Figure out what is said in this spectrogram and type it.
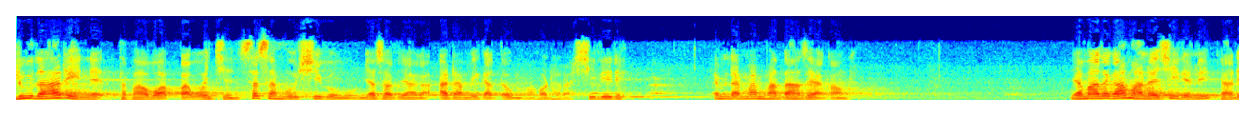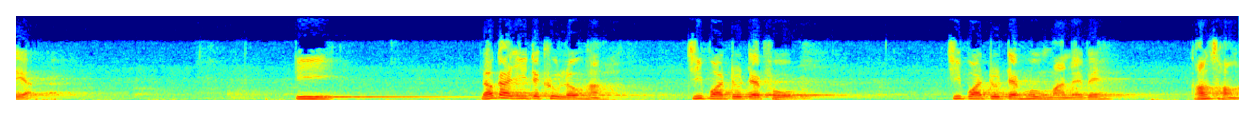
လူသားတွေနဲ့တဘာဝပတ်ဝန်းကျင်ဆက်ဆက်မှုရှိပုံကိုမြတ်စွာဘုရားကအတ္တမိကသုံးမှာဟောထားတာရှိသေးတယ်အမှန်တမ်းမှတ်သားစရာကောင်းတယ် ညမစကားမှလည်းရှိတယ်လေဒါတွေကဒီလောကကြီးတစ်ခုလုံးဟာကြီးပွားတိုးတက်ဖို့ကြီးပွားတိုးတက်မှုမှလည်းပဲခေါင်းဆောင်က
